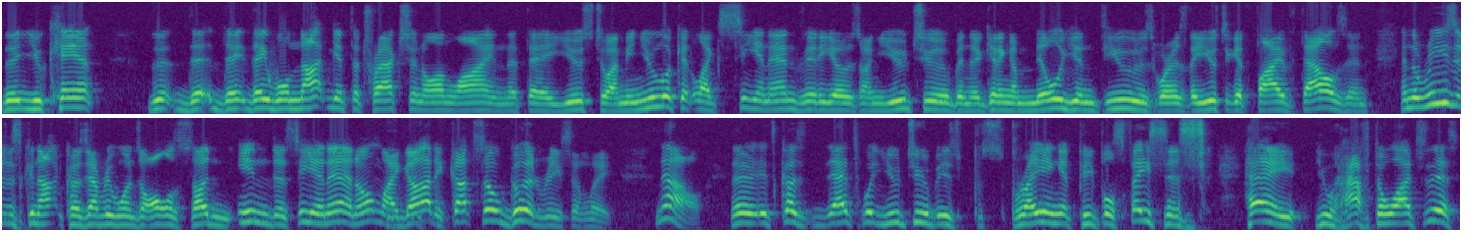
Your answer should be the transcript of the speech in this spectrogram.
that you can't the, they, they will not get the traction online that they used to. I mean, you look at like CNN videos on YouTube and they're getting a million views, whereas they used to get 5,000. And the reason is not because everyone's all of a sudden into CNN. Oh my God, it got so good recently. No, it's because that's what YouTube is spraying at people's faces. hey, you have to watch this.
